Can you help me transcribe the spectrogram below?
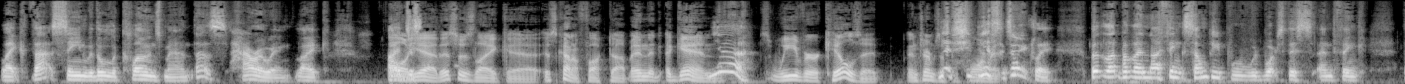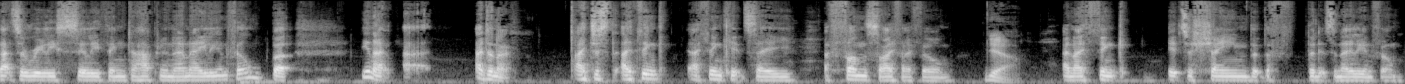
like that scene with all the clones, man, that's harrowing. Like, I Oh just yeah, this was like uh, it's kind of fucked up. And again, yeah, Weaver kills it in terms of Yes, performance. yes, exactly. But like, but then I think some people would watch this and think that's a really silly thing to happen in an alien film. But you know, uh, I don't know. I just I think I think it's a a fun sci-fi film, Yeah, and I think it's a shame that the that it's an alien film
